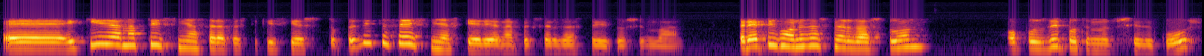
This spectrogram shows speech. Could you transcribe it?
Ε, εκεί αναπτύσσει μια θεραπευτική σχέση στο παιδί και θα έχει μια ευκαιρία να επεξεργαστεί το συμβάν. Πρέπει οι γονείς να συνεργαστούν οπωσδήποτε με τους ειδικούς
